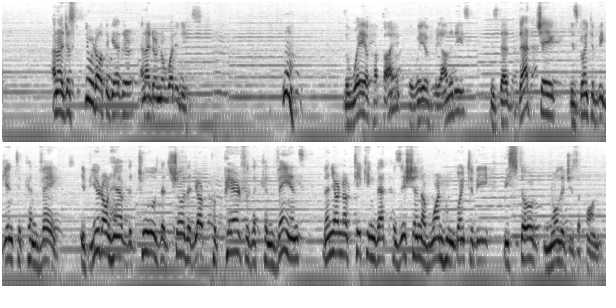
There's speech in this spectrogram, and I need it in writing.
and I just threw it all together and I don't know what it is. No, the way of haqqaiq, the way of realities is that that shaykh is going to begin to convey. If you don't have the tools that show that you're prepared for the conveyance then you're not taking that position of one whom going to be bestowed knowledges upon.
